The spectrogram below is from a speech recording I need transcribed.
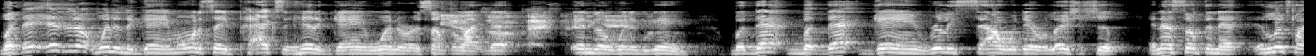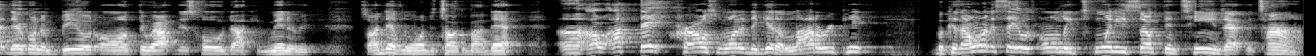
but they ended up winning the game. I want to say Paxson hit a game winner or something yeah, like that. Ended up winning the game. But that but that game really soured their relationship, and that's something that it looks like they're going to build on throughout this whole documentary. So I definitely wanted to talk about that. Uh, I, I think Krause wanted to get a lottery pick because I want to say it was only twenty something teams at the time.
